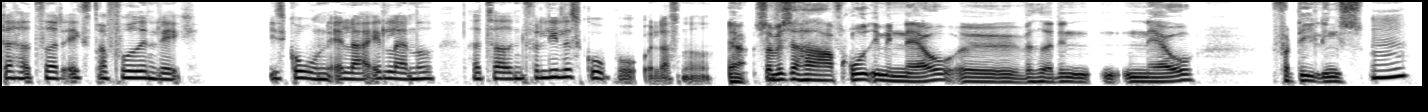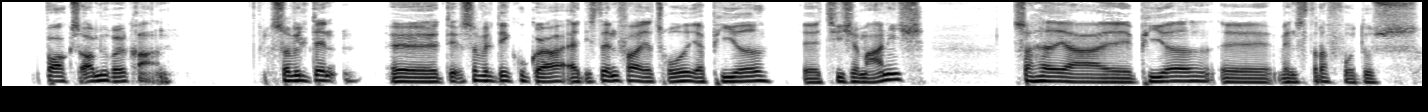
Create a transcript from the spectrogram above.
der havde taget et ekstra fodindlæg i skoen, eller et eller andet, havde taget en for lille sko på, eller sådan noget. Ja, så hvis jeg havde haft rod i min nerve, øh, hvad hedder det, nervefordelingsboks Mm. om i ryggraden, så ville, den, øh, det, så ville det kunne gøre, at i stedet for, at jeg troede, jeg pirrede øh, Tisha Manish, så havde jeg øh, pirret øh, venstre fotus.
